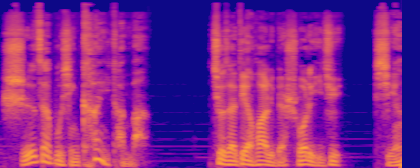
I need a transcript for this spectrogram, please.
实在不行看一看吧，就在电话里边说了一句“行”。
